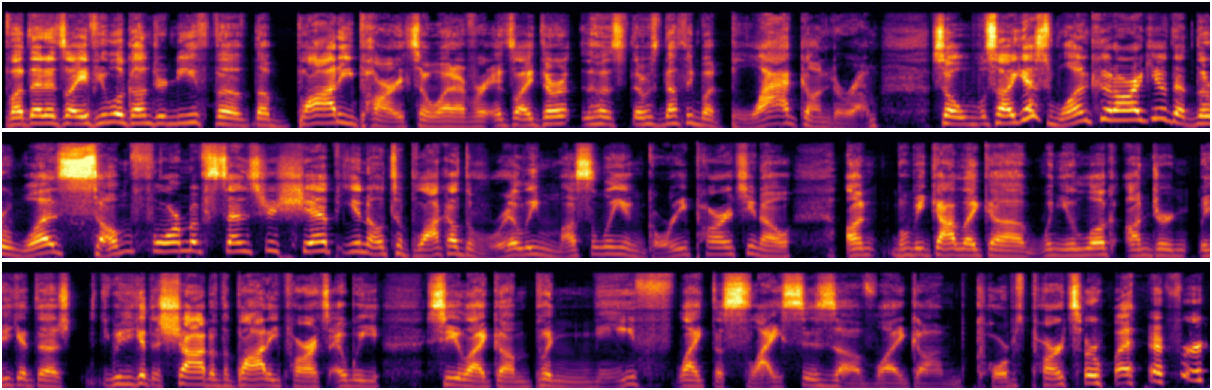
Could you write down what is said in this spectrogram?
But then it's like if you look underneath the the body parts or whatever, it's like there, there was there was nothing but black under them. So so I guess one could argue that there was some form of censorship, you know, to block out the really muscly and gory parts. You know, on when we got like uh when you look under when you get the when you get the shot of the body parts and we see like um beneath like the slices of like um corpse parts or whatever.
